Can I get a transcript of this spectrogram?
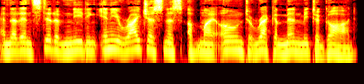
and that instead of needing any righteousness of my own to recommend me to God,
